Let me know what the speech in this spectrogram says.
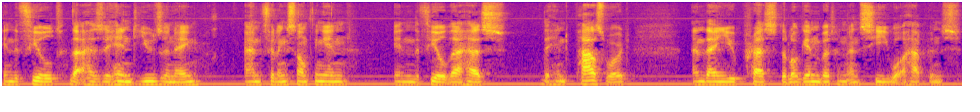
in the field that has the hint username and filling something in in the field that has the hint password and then you press the login button and see what happens.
